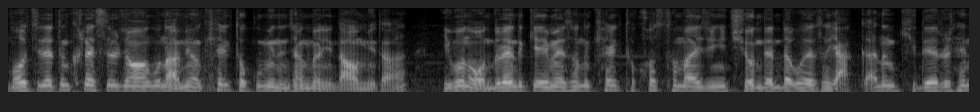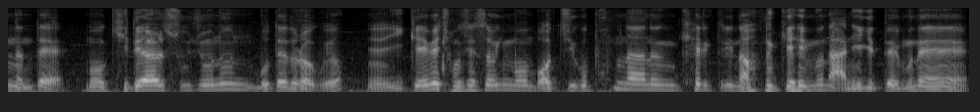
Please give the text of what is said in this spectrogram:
뭐 어찌됐든 클래스를 정하고 나면 캐릭터 꾸미는 장면이 나옵니다. 이번 원더랜드 게임에서는 캐릭터 커스터마이징이 지원된다고 해서 약간은 기대를 했는데 뭐 기대할 수준은 못 되더라고요. 예, 이 게임의 정체성이 뭐 멋지고 폼나는 캐릭들이 나오는 게임은 아니기 때문에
